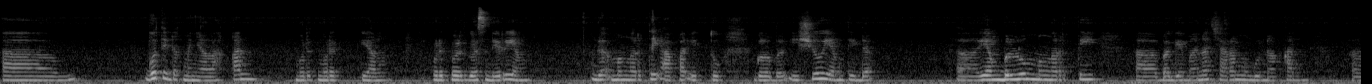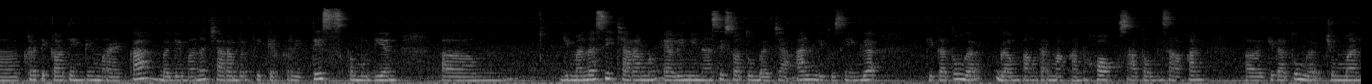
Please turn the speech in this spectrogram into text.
um, gue tidak menyalahkan murid-murid yang murid-murid gue sendiri yang nggak mengerti apa itu global issue yang tidak uh, yang belum mengerti uh, bagaimana cara menggunakan uh, critical thinking mereka bagaimana cara berpikir kritis kemudian um, gimana sih cara mengeliminasi suatu bacaan gitu sehingga kita tuh nggak gampang termakan hoax atau misalkan uh, kita tuh nggak cuman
